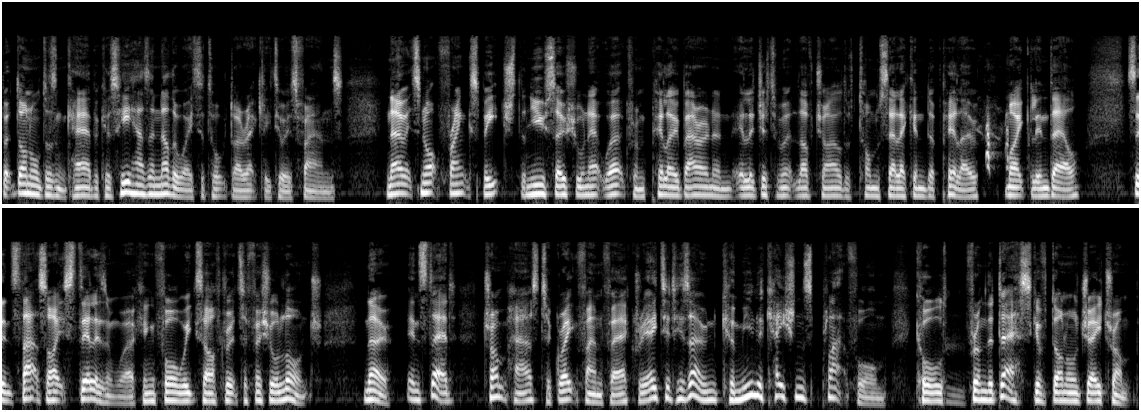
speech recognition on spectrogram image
But Donald doesn't care because he has another way to talk directly to his fans. No, it's not Frank Speech, the new social network from Pillow Baron and illegitimate love child of Tom Selleck and a pillow, Mike Lindell, since that site still isn't working four weeks after its official launch. No, instead, Trump has, to great fanfare, created his own communications platform called hmm. From the Desk of Donald J. Trump.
